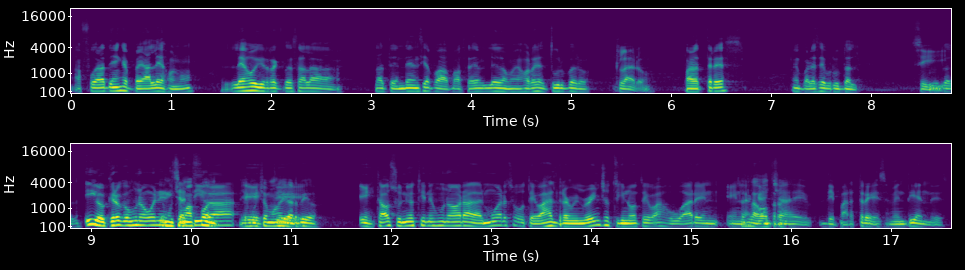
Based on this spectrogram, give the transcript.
afuera tienes que pegar lejos, ¿no? Lejos y recto esa es la, la tendencia para, para ser de los mejores del tour, pero Claro. para tres me parece brutal. Sí. Brutal. Y yo creo que es una buena Y mucho más iniciativa. este, fun, y mucho más divertido. En Estados Unidos tienes una hora de almuerzo o te vas al driving range o si no te vas a jugar en, en la, es la cancha otra. de, de par 3, ¿me entiendes?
